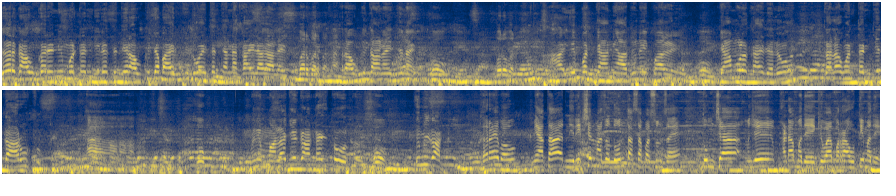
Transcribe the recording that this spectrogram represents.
जर गावकऱ्यांनी मटण दिलं तर ते रावटीच्या बाहेर शिजवायचं त्यांना खायला घालायचं. बरोबर बरं रावटीचं आणायचं नाही. हो. बरोबर. हा हे पत्ते आम्ही अजूनही पाळले. हो. त्यामुळं काय झालं? कलावंतांची दारू हा. हा. हा हा म्हणजे मला जे गाठायचं होतं हो. ते मी गाठ. खरं आहे भाऊ मी आता निरीक्षण माझं दोन तासापासूनचं आहे. तुमच्या म्हणजे फडामध्ये किंवा रावटीमध्ये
